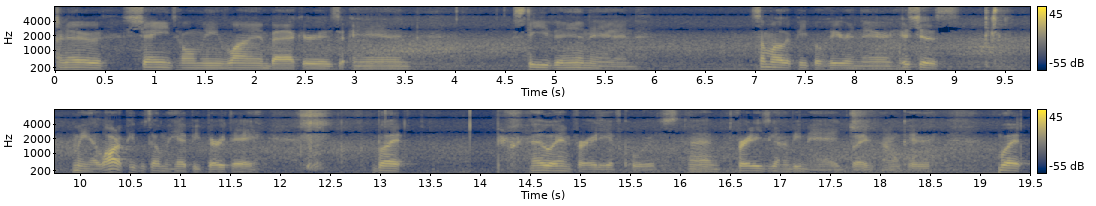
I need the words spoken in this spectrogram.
I know Shane told me linebackers and Steven and some other people here and there. It's just, I mean, a lot of people tell me happy birthday. But, oh, and Freddie, of course. Uh, Freddie's gonna be mad, but I don't care. But,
